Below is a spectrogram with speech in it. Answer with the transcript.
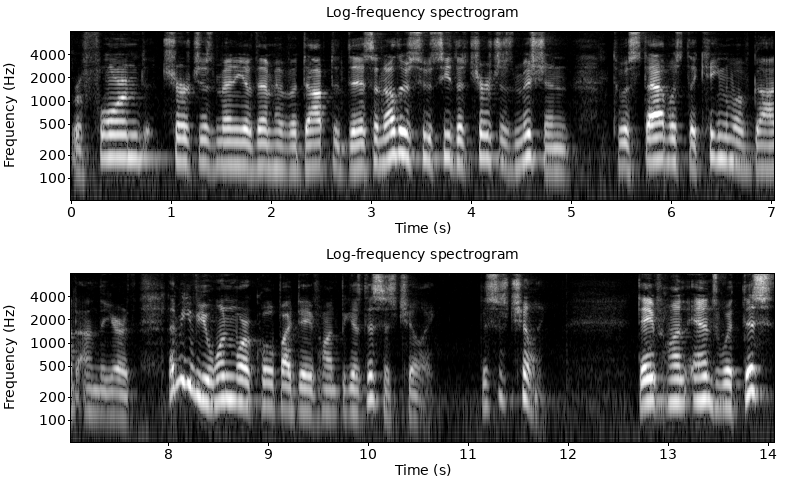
reformed churches, many of them have adopted this, and others who see the church's mission to establish the kingdom of God on the earth. Let me give you one more quote by Dave Hunt because this is chilling. This is chilling. Dave Hunt ends with this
